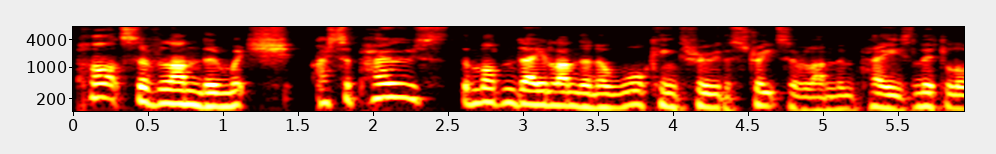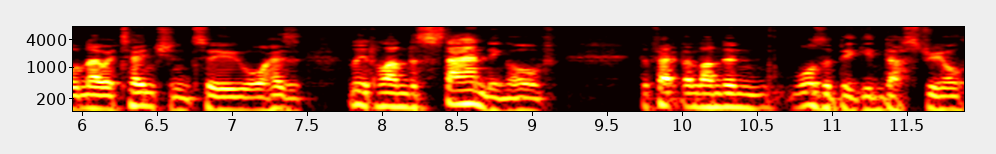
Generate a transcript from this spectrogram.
parts of London which I suppose the modern day Londoner walking through the streets of London pays little or no attention to, or has little understanding of the fact that London was a big industrial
